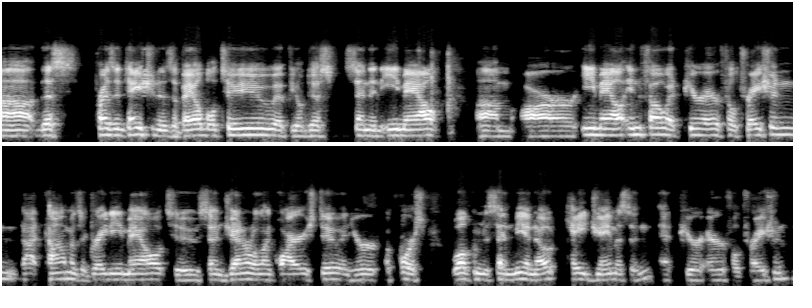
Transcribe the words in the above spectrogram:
Uh, this presentation is available to you if you'll just send an email. Um, our email info at pureairfiltration.com is a great email to send general inquiries to, and you're, of course, welcome to send me a note, K. Jameson at Pure Air Filtration.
